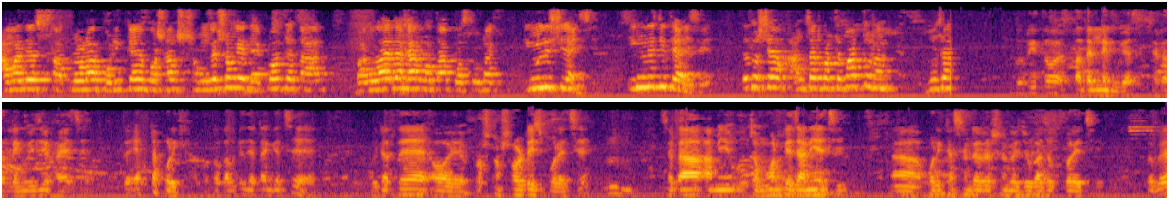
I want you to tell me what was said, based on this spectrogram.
আমাদের ছাত্ররা পরীক্ষায় বসার সঙ্গে সঙ্গে দেখল যে তার বাংলায় লেখার কথা প্রশ্নটা ইংলিশে আইছে ইংরেজিতে আইছে। তো সে আনসার করতে পারতো না। বোঝা দুটোই তো তাদের ল্যাঙ্গুয়েজ সেটা ল্যাঙ্গুয়েজই হয়েছে। তো একটা পরীক্ষা গতকালকে যেটা গেছে ওইটাতে ওই প্রশ্ন শর্টেজ পড়েছে। সেটা আমি উচ্চমোহনকে জানিয়েছি পরীক্ষা সেন্টারের সঙ্গে যোগাযোগ করেছি। তবে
